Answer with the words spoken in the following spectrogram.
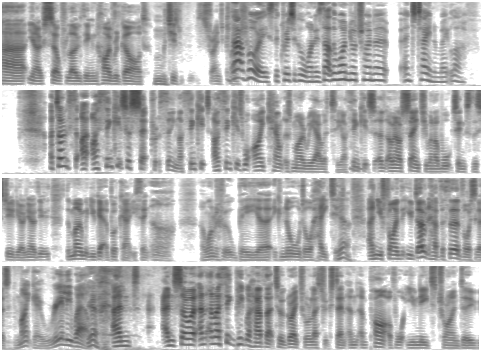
uh, you know, self loathing and high regard, Hmm. which is strange clash. That voice, the critical one, is that the one you're trying to entertain and make laugh? I don't. Th- I, I think it's a separate thing. I think it's. I think it's what I count as my reality. I Mm. think it's. I mean, I was saying to you when I walked into the studio. You know, the, the moment you get a book out, you think, oh. I wonder if it will be uh, ignored or hated. Yeah. And you find that you don't have the third voice that goes, it might go really well. Yeah. And and so uh, and, and I think people have that to a greater or lesser extent. And, and part of what you need to try and do,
